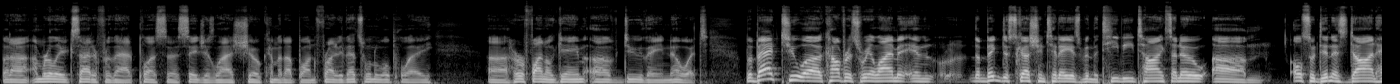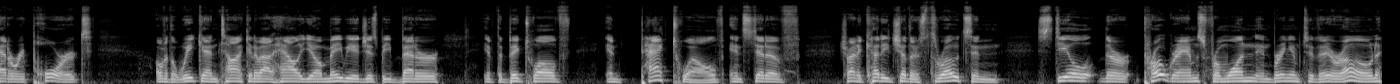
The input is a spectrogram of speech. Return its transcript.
But uh, I'm really excited for that. Plus, uh, Sage's last show coming up on Friday. That's when we'll play uh, her final game of Do They Know It. But back to uh, conference realignment, and the big discussion today has been the TV talks. I know um, also Dennis Dodd had a report over the weekend talking about how you know maybe it'd just be better if the Big 12 and Pac 12 instead of trying to cut each other's throats and steal their programs from one and bring them to their own.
